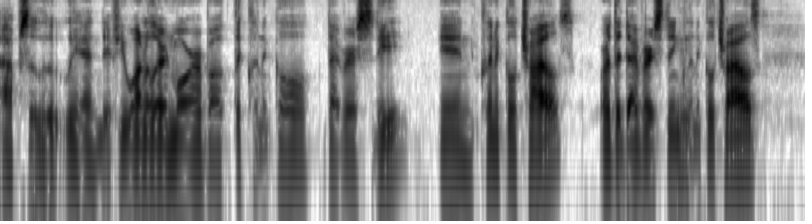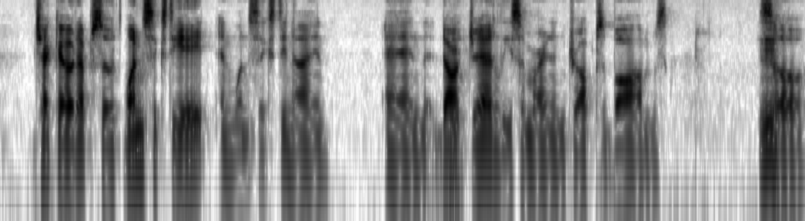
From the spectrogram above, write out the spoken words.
Absolutely. And if you want to learn more about the clinical diversity in clinical trials or the diversity in mm. clinical trials, check out episodes 168 and 169. And mm. Dr. Adelisa Martin drops bombs. Mm. So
